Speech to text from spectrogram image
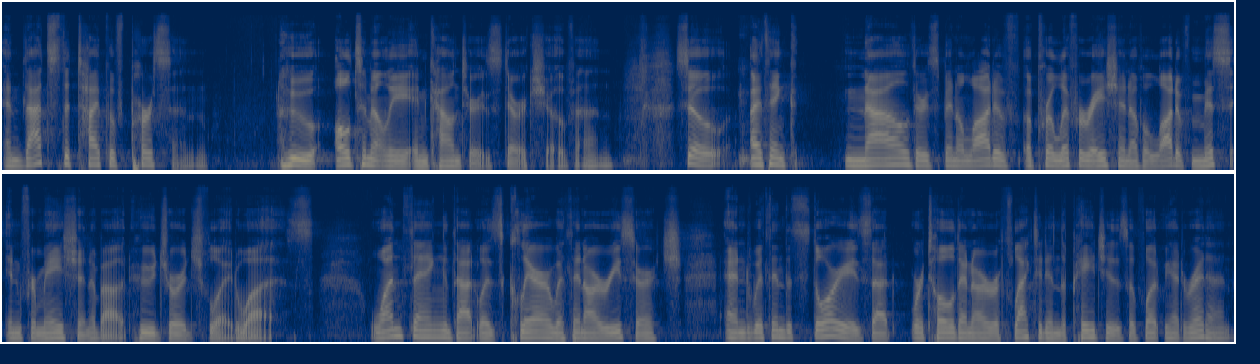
And that's the type of person who ultimately encounters Derek Chauvin. So I think now there's been a lot of a proliferation of a lot of misinformation about who George Floyd was. One thing that was clear within our research and within the stories that were told and are reflected in the pages of what we had written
